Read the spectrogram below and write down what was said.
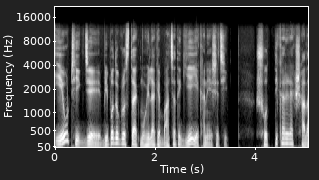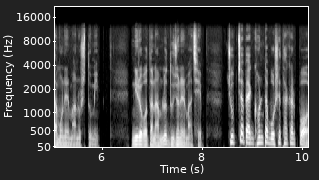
এও ঠিক যে বিপদগ্রস্ত এক মহিলাকে বাঁচাতে গিয়েই এখানে এসেছি। সত্যিকারের এক সাদা মনের মানুষ তুমি। নীরবতা নামল দুজনের মাঝে। চুপচাপ এক ঘণ্টা বসে থাকার পর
